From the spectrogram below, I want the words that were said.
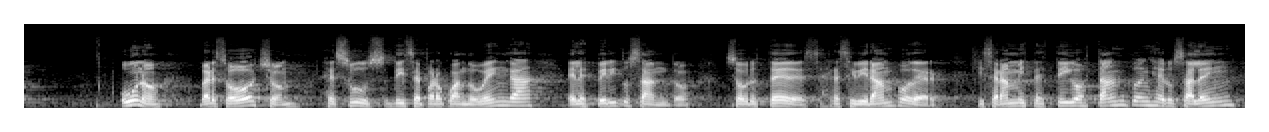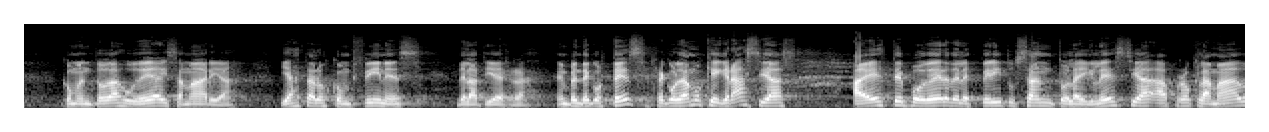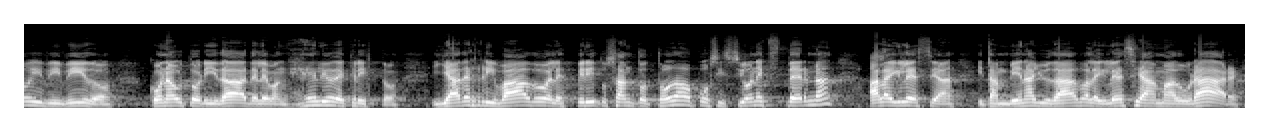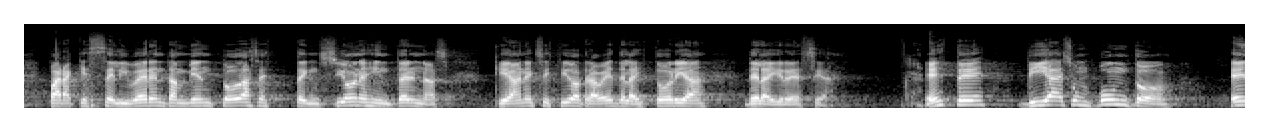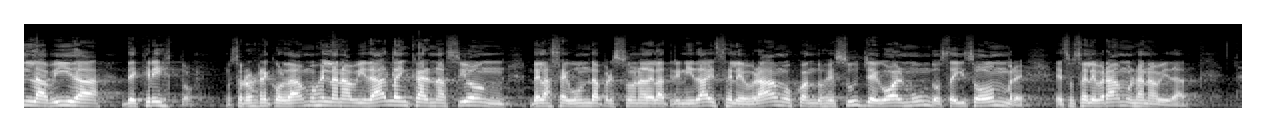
1, verso 8, Jesús dice, pero cuando venga el Espíritu Santo sobre ustedes, recibirán poder y serán mis testigos tanto en Jerusalén como en toda Judea y Samaria y hasta los confines de la tierra. En Pentecostés recordamos que gracias a este poder del Espíritu Santo, la iglesia ha proclamado y vivido con autoridad el Evangelio de Cristo y ha derribado el Espíritu Santo toda oposición externa a la iglesia y también ha ayudado a la iglesia a madurar para que se liberen también todas las tensiones internas que han existido a través de la historia de la iglesia. Este día es un punto en la vida de Cristo. Nosotros recordamos en la Navidad la encarnación de la segunda persona de la Trinidad y celebramos cuando Jesús llegó al mundo, se hizo hombre. Eso celebramos la Navidad.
